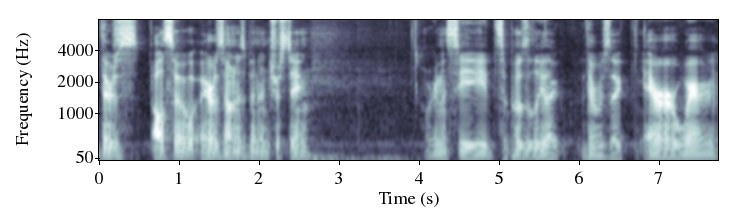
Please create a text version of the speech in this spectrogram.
There's also Arizona's been interesting. We're to see supposedly like there was a error where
